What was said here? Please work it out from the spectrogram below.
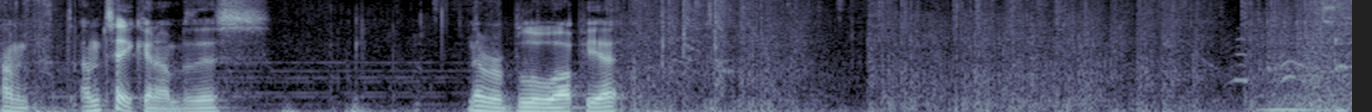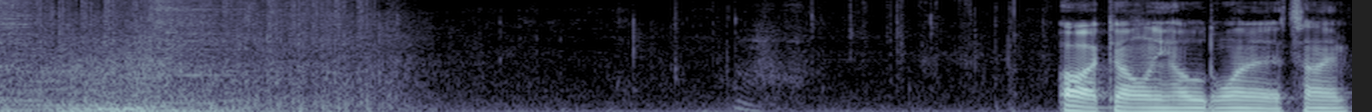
I'm I'm taking up this. Never blew up yet. Oh, I can only hold one at a time.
